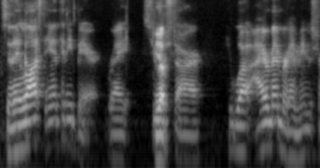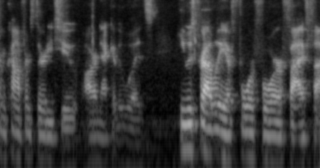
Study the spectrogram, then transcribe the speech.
So they lost Anthony Bear, right? Superstar. Yep. Well, I remember him. He was from Conference 32, our neck of the woods. He was probably a 4 4, 5 5.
